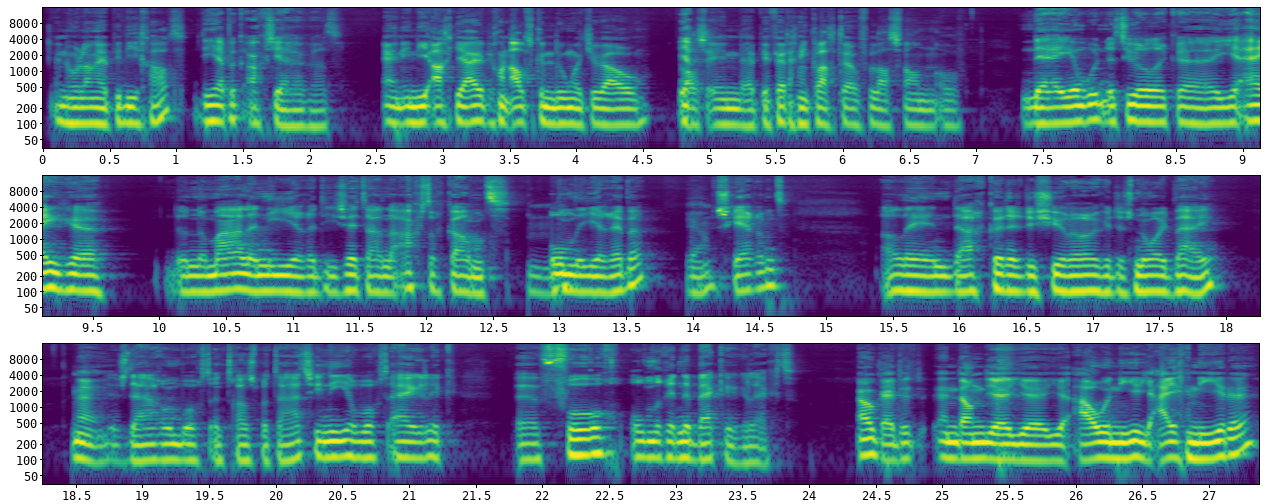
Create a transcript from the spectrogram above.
En hoe lang heb je die gehad? Die heb ik acht jaar gehad. En in die acht jaar heb je gewoon alles kunnen doen wat je wou. Ja. Als in, heb je verder geen klachten over last van. Of... Nee, je moet natuurlijk eh, je eigen, de normale nieren, die zitten aan de achterkant Mhm. onder je ribben, Ja. beschermd. Alleen daar kunnen de chirurgen dus nooit bij. Nee. Dus daarom wordt een transplantatienier wordt eigenlijk eh, voor onder in de bekken gelegd. Oké, dus, en dan je, je, je oude nier, je eigen nieren,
